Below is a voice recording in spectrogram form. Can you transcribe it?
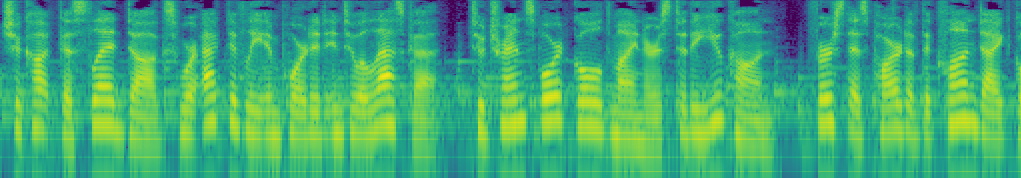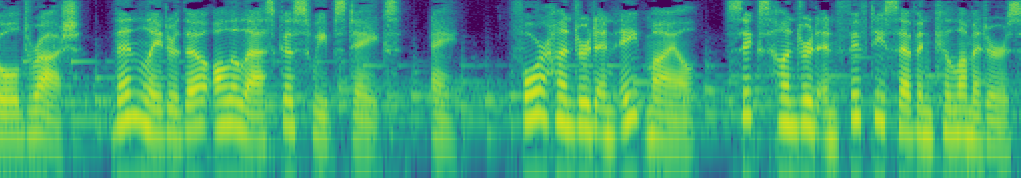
Chukotka sled dogs were actively imported into Alaska to transport gold miners to the Yukon, first as part of the Klondike Gold Rush, then later the All-Alaska Sweepstakes, a 408-mile, 657 kilometers,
